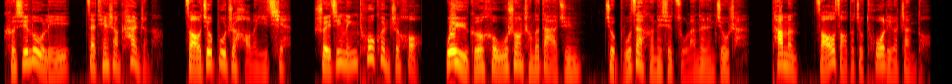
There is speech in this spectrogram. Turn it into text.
可惜陆离在天上看着呢，早就布置好了一切。水精灵脱困之后，威雨阁和无双城的大军就不再和那些阻拦的人纠缠，他们早早的就脱离了战斗，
